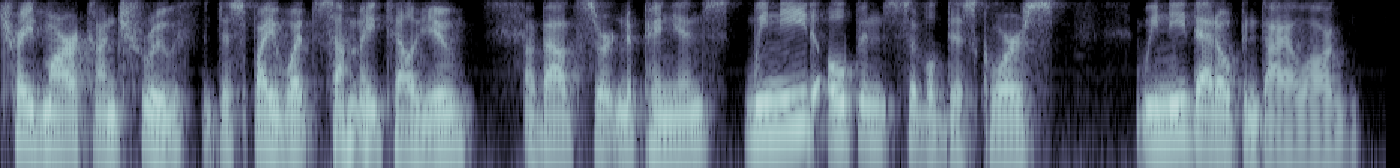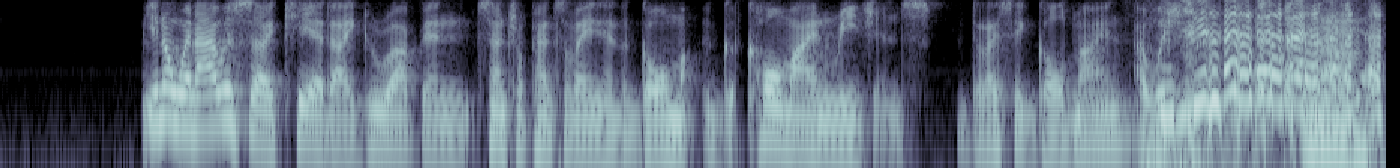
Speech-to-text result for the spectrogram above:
trademark on truth, despite what some may tell you about certain opinions. We need open civil discourse. We need that open dialogue. You know, when I was a kid, I grew up in central Pennsylvania in the gold, coal mine regions. Did I say gold mine? I wish. mm.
